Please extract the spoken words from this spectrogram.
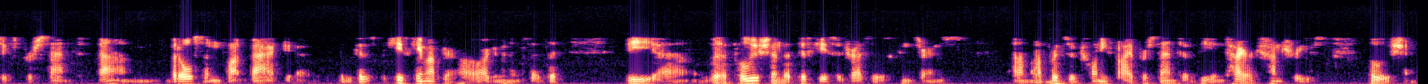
six percent. Um, but Olson fought back uh, because the case came up during our argument and said that the uh, the pollution that this case addresses concerns um, upwards of 25% of the entire country's pollution.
